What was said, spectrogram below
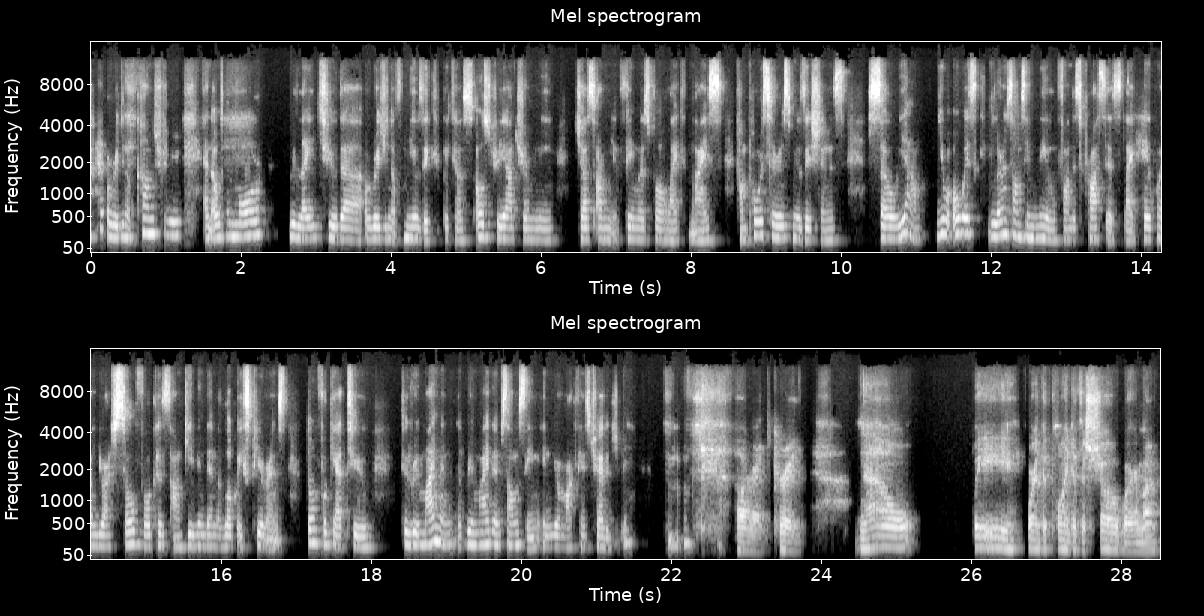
original country and also more relate to the origin of music because Austria, Germany just are famous for like nice composers, musicians. So yeah, you always learn something new from this process. Like, hey, when you are so focused on giving them a local experience, don't forget to to remind them remind them something in your marketing strategy. Mm-hmm. All right, great. Now we were at the point of the show where I'm uh,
